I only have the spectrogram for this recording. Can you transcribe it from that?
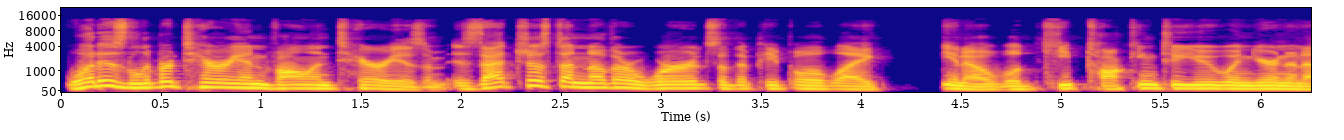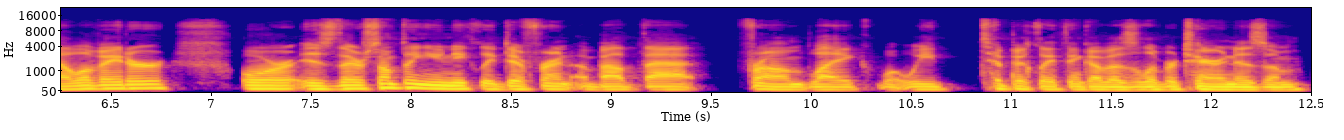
what is libertarian voluntaryism? Is that just another word so that people like, you know, will keep talking to you when you're in an elevator? Or is there something uniquely different about that from like what we typically think of as libertarianism?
